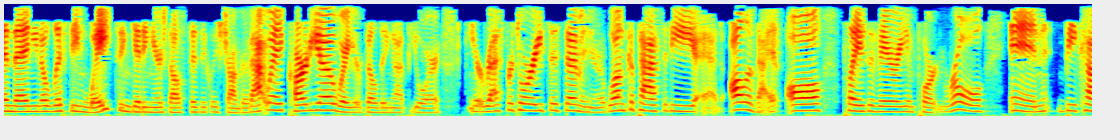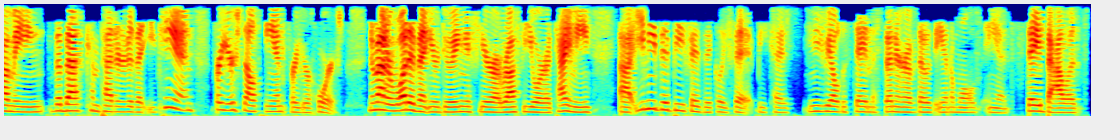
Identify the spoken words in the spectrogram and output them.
and then, you know, lifting weights and getting yourself physically stronger that way. Cardio, where you're building up your, your respiratory system and your lung capacity and all of that. It all plays a very important role in becoming the best competitor that you can for yourself and for your horse. No matter what event you're doing, if you're a roughie or a timey, uh, you need to be physically fit because you need to be able to stay in the center of those animals and stay balanced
